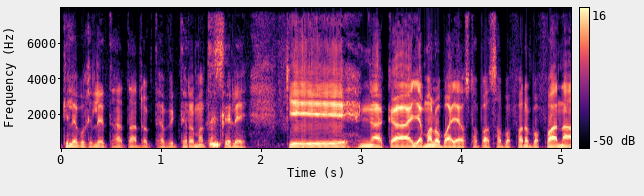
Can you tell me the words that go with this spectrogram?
Ke lebogile thata dr victor matsesele ke ngaka ya maloba ya setlhopha sa bafana bafana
